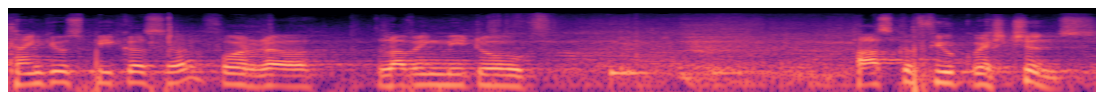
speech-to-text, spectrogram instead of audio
Thank you, Speaker, sir, for uh, allowing me to ask a few questions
